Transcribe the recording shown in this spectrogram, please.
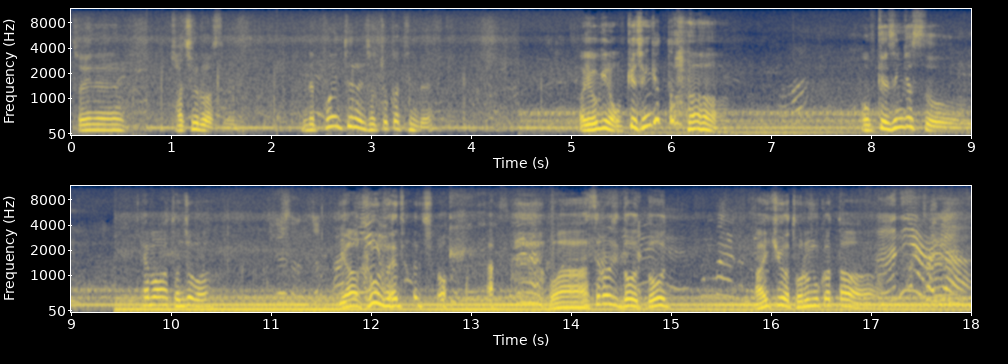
저희는 좌측으로 왔습니다. 근데 포인트는 저쪽 같은데. 아, 여기는 없게 생겼다. 없게 생겼어. 해봐, 던져봐. 이걸 던져? 야, 그걸 왜 던져? 와, 쓰러지. 너, 너 IQ가 도루묵 같다. 아니야. 자기야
